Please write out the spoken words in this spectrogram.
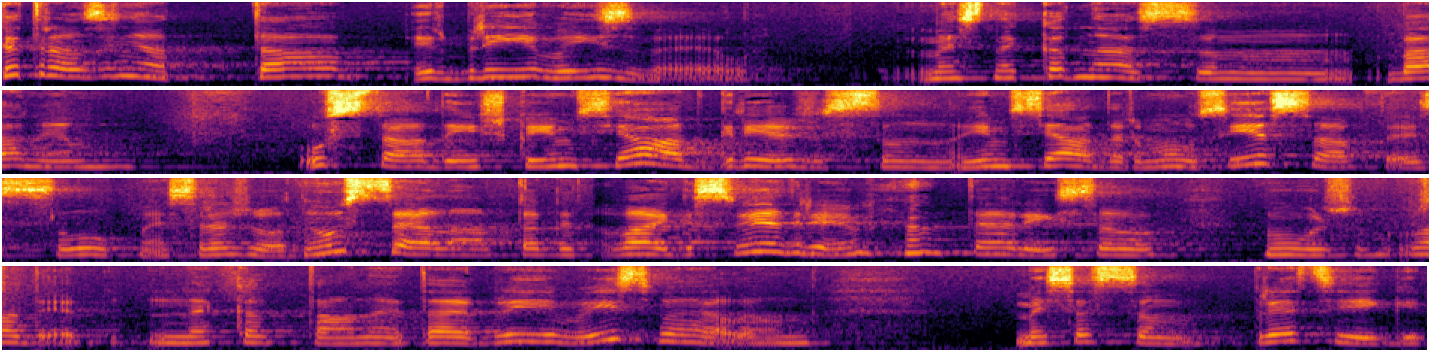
Katrā ziņā tā ir brīva izvēle. Mēs nekad neesam bērniem uzstādījuši, ka jums jāatgriežas un jums jādara mūsu iesāktais. Lūk, mēs ražotni uzcēlām, tagad vajag sviedriem, tā arī savu mūžu vadiet. Nekad tā nē, tā ir brīva izvēle. Mēs esam priecīgi,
